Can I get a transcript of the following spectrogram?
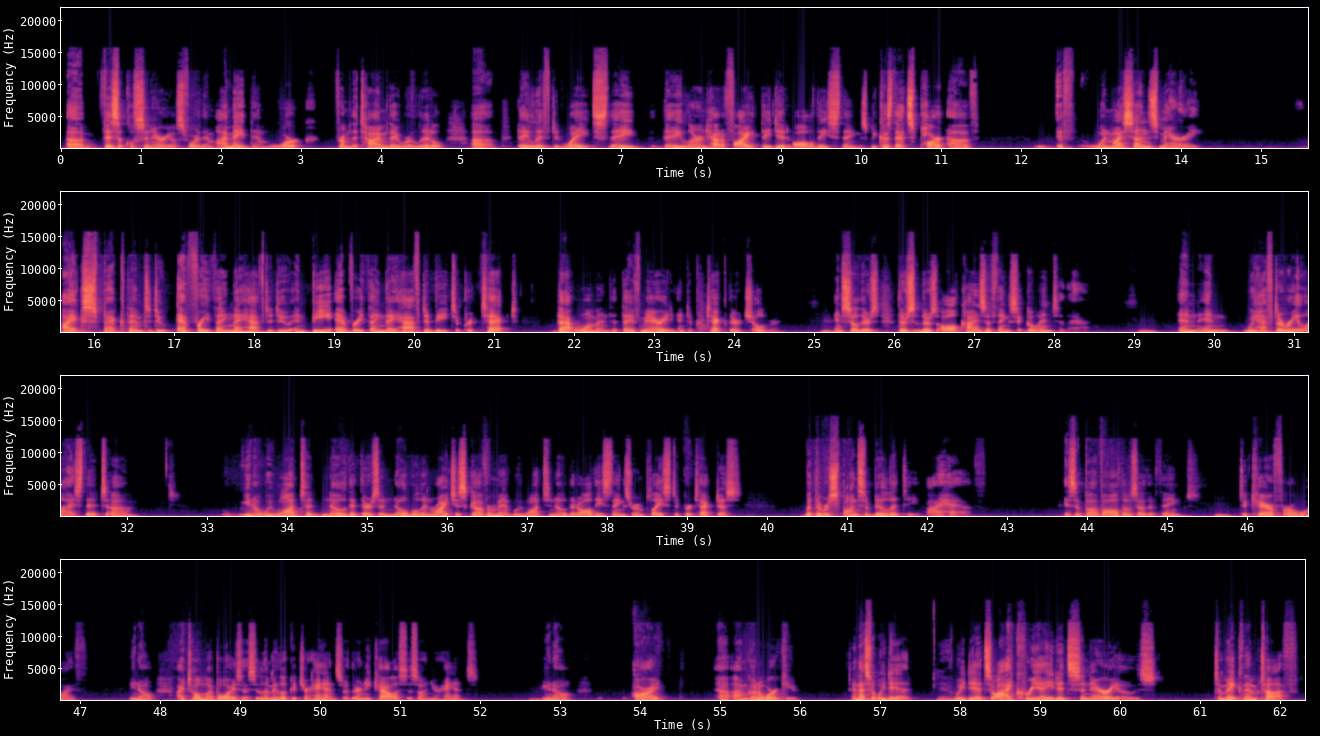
uh, physical scenarios for them. I made them work from the time they were little. Uh, they lifted weights. They they learned how to fight. They did all these things because that's part of if when my sons marry, I expect them to do everything they have to do and be everything they have to be to protect that woman that they've married and to protect their children. Hmm. And so there's there's there's all kinds of things that go into that. Hmm. And and we have to realize that um, you know we want to know that there's a noble and righteous government. We want to know that all these things are in place to protect us. But the responsibility I have is above all those other things hmm. to care for a wife. You know, I told my boys, I said, let me look at your hands. Are there any calluses on your hands? You know, all right, uh, I'm going to work you. And that's what we did. Yeah. We did. So I created scenarios to make them tough.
